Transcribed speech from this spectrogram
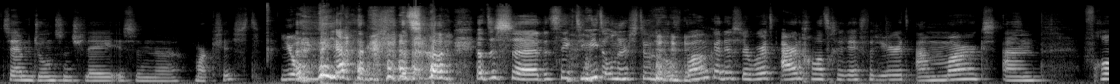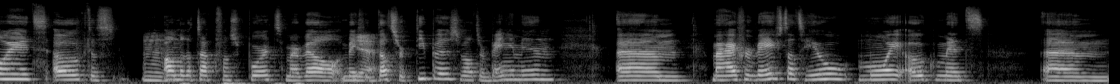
Sam Johnson Schley is een eh, Marxist. Jong. ja, dat, is, dat, is, eh, dat steekt hij niet onder stoelen of banken. Dus er wordt aardig wat gerefereerd aan Marx, aan Freud ook. Dat is Mm. een andere tak van sport, maar wel een beetje dat soort types. Walter Benjamin. Ehm, maar hij verweeft dat heel mooi ook met ehm,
